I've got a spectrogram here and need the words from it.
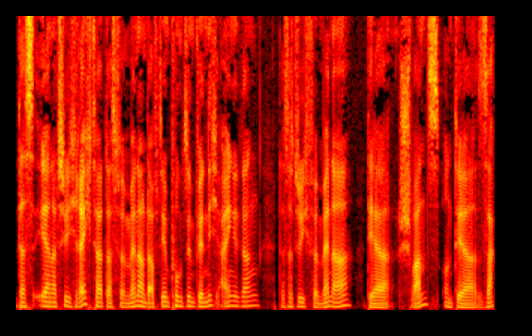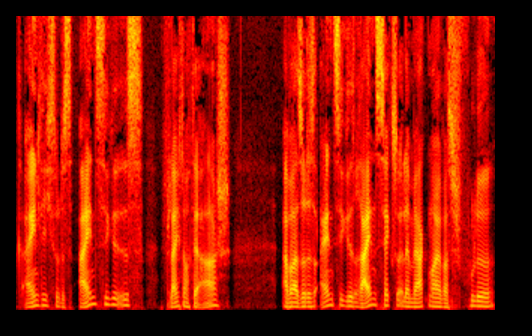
Dass er natürlich recht hat, dass für Männer, und auf den Punkt sind wir nicht eingegangen, dass natürlich für Männer der Schwanz und der Sack eigentlich so das einzige ist, vielleicht noch der Arsch, aber so das einzige rein sexuelle Merkmal, was Schwule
